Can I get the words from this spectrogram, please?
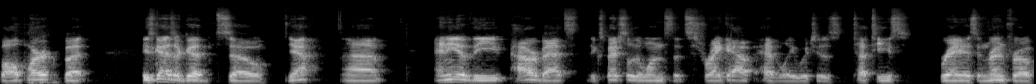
ballpark, but these guys are good. So yeah, uh, any of the power bats, especially the ones that strike out heavily, which is Tatis, Reyes, and Renfroe,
